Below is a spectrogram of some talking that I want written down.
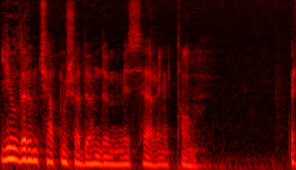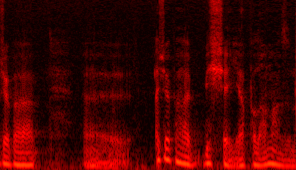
Yıldırım çarpmışa döndüm Miss Harrington. Acaba... e, acaba bir şey yapılamaz mı?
